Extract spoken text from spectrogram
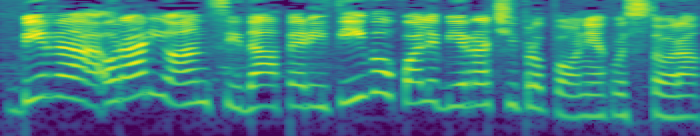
Birra orario, anzi da aperitivo, quale birra ci proponi a quest'ora?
